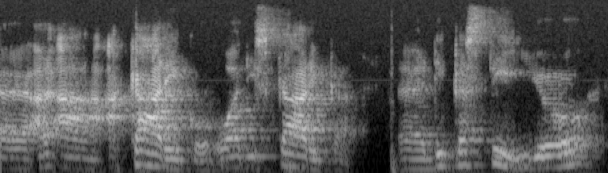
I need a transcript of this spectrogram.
a, a, carico o a discarica eh, di Castiglio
